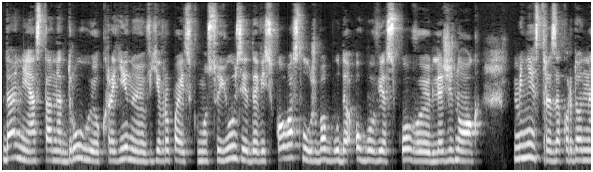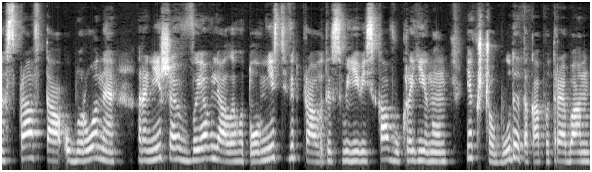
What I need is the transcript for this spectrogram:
Данія стане другою країною в Європейському Союзі, де військова служба буде обов'язковою для жінок. Міністри закордонних справ та оборони раніше виявляли готовність відправити свої війська в Україну, якщо буде така потреба.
